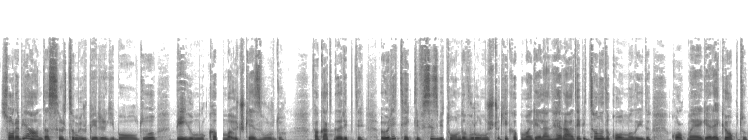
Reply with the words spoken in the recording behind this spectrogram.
Sonra bir anda sırtım ürperir gibi oldu. Bir yumruk kapıma üç kez vurdu. Fakat garipti. Öyle teklifsiz bir tonda vurulmuştu ki kapıma gelen herhalde bir tanıdık olmalıydı. Korkmaya gerek yoktu.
